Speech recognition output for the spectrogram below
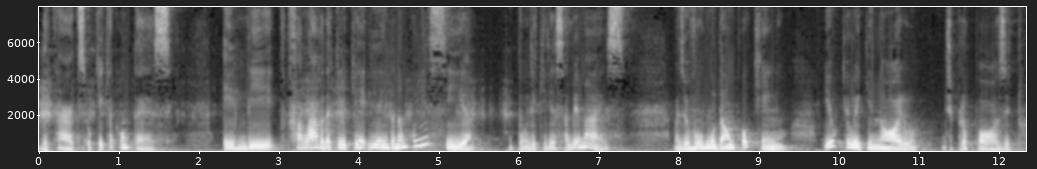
Descartes, o que, que acontece? Ele falava daquilo que ele ainda não conhecia, então ele queria saber mais. Mas eu vou mudar um pouquinho. E o que eu ignoro de propósito?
